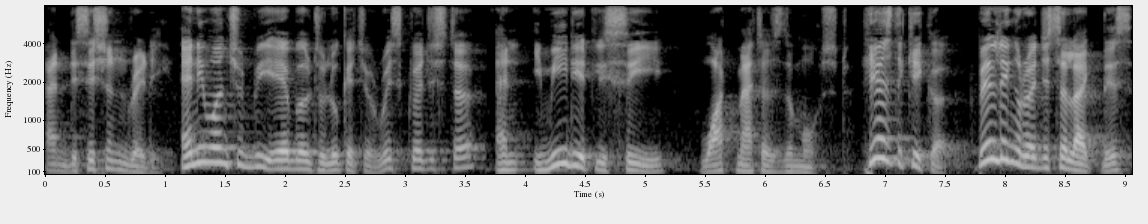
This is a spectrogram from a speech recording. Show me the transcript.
and decision ready. Anyone should be able to look at your risk register and immediately see what matters the most. Here's the kicker. Building a register like this,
